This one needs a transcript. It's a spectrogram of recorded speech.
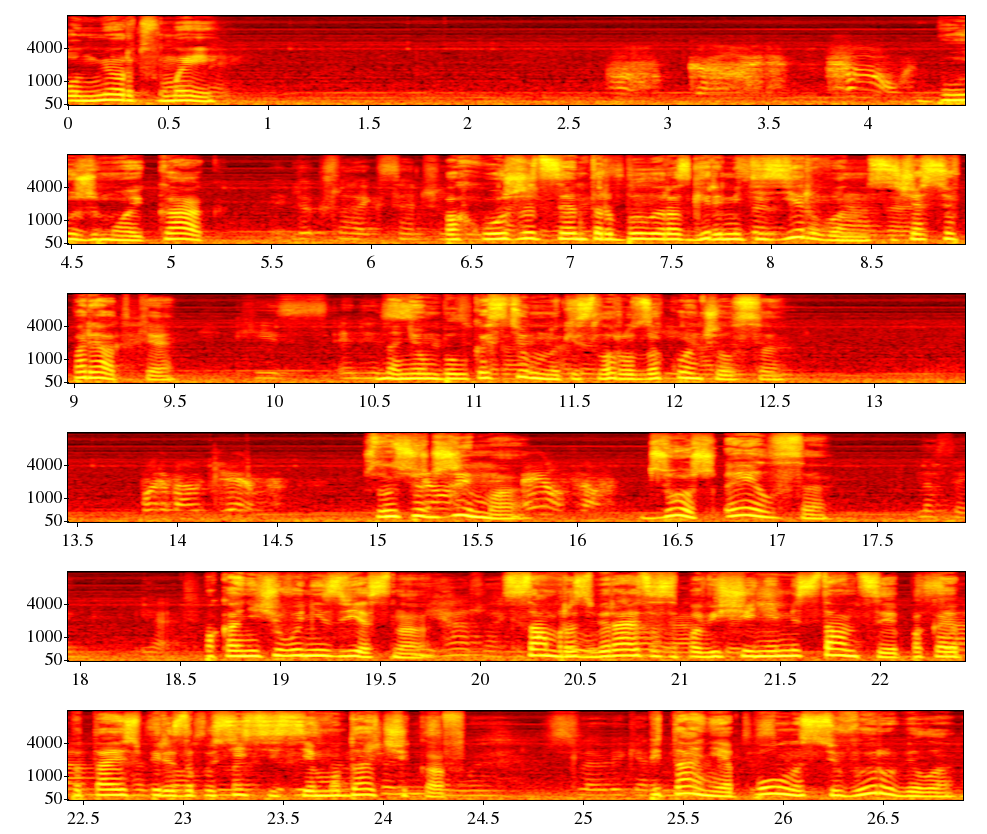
Он мертв, Мэй. Боже мой, как? Похоже, центр был разгерметизирован. Сейчас все в порядке. На нем был костюм, но кислород закончился. Что насчет Джима? Джош, Эйлса? Пока ничего не известно. Сам разбирается с оповещениями станции, пока я пытаюсь перезапустить систему датчиков. Питание полностью вырубило.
